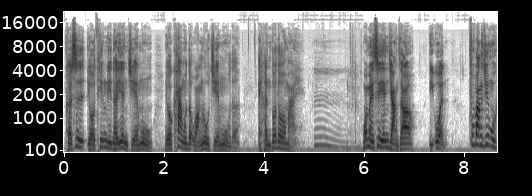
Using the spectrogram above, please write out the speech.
可是有听林和燕节目，有看我的网络节目的，哎，很多都有买。嗯我每次演讲只要一问，富邦金我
